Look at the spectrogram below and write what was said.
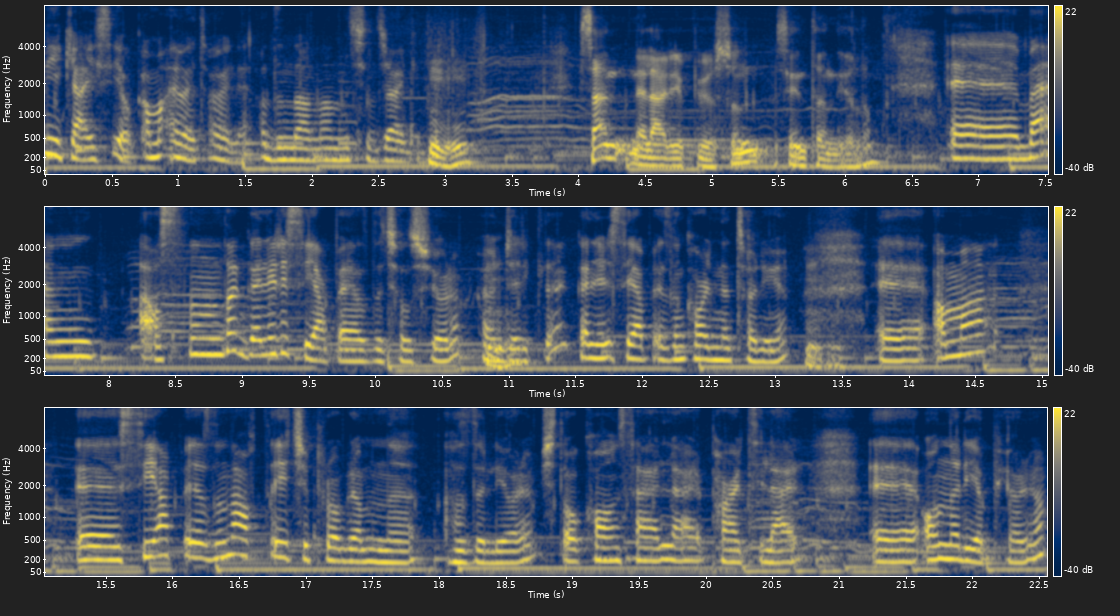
Bir hikayesi yok ama evet öyle. Adından anlaşılacağı gibi. Sen neler yapıyorsun? Seni tanıyalım. Ee, ben aslında Galeri Siyah Beyaz'da çalışıyorum öncelikle. Galeri Siyah Beyaz'ın koordinatörüyüm. Ee, ama e, Siyah Beyaz'ın da hafta içi programını hazırlıyorum. İşte o konserler, partiler e, onları yapıyorum.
